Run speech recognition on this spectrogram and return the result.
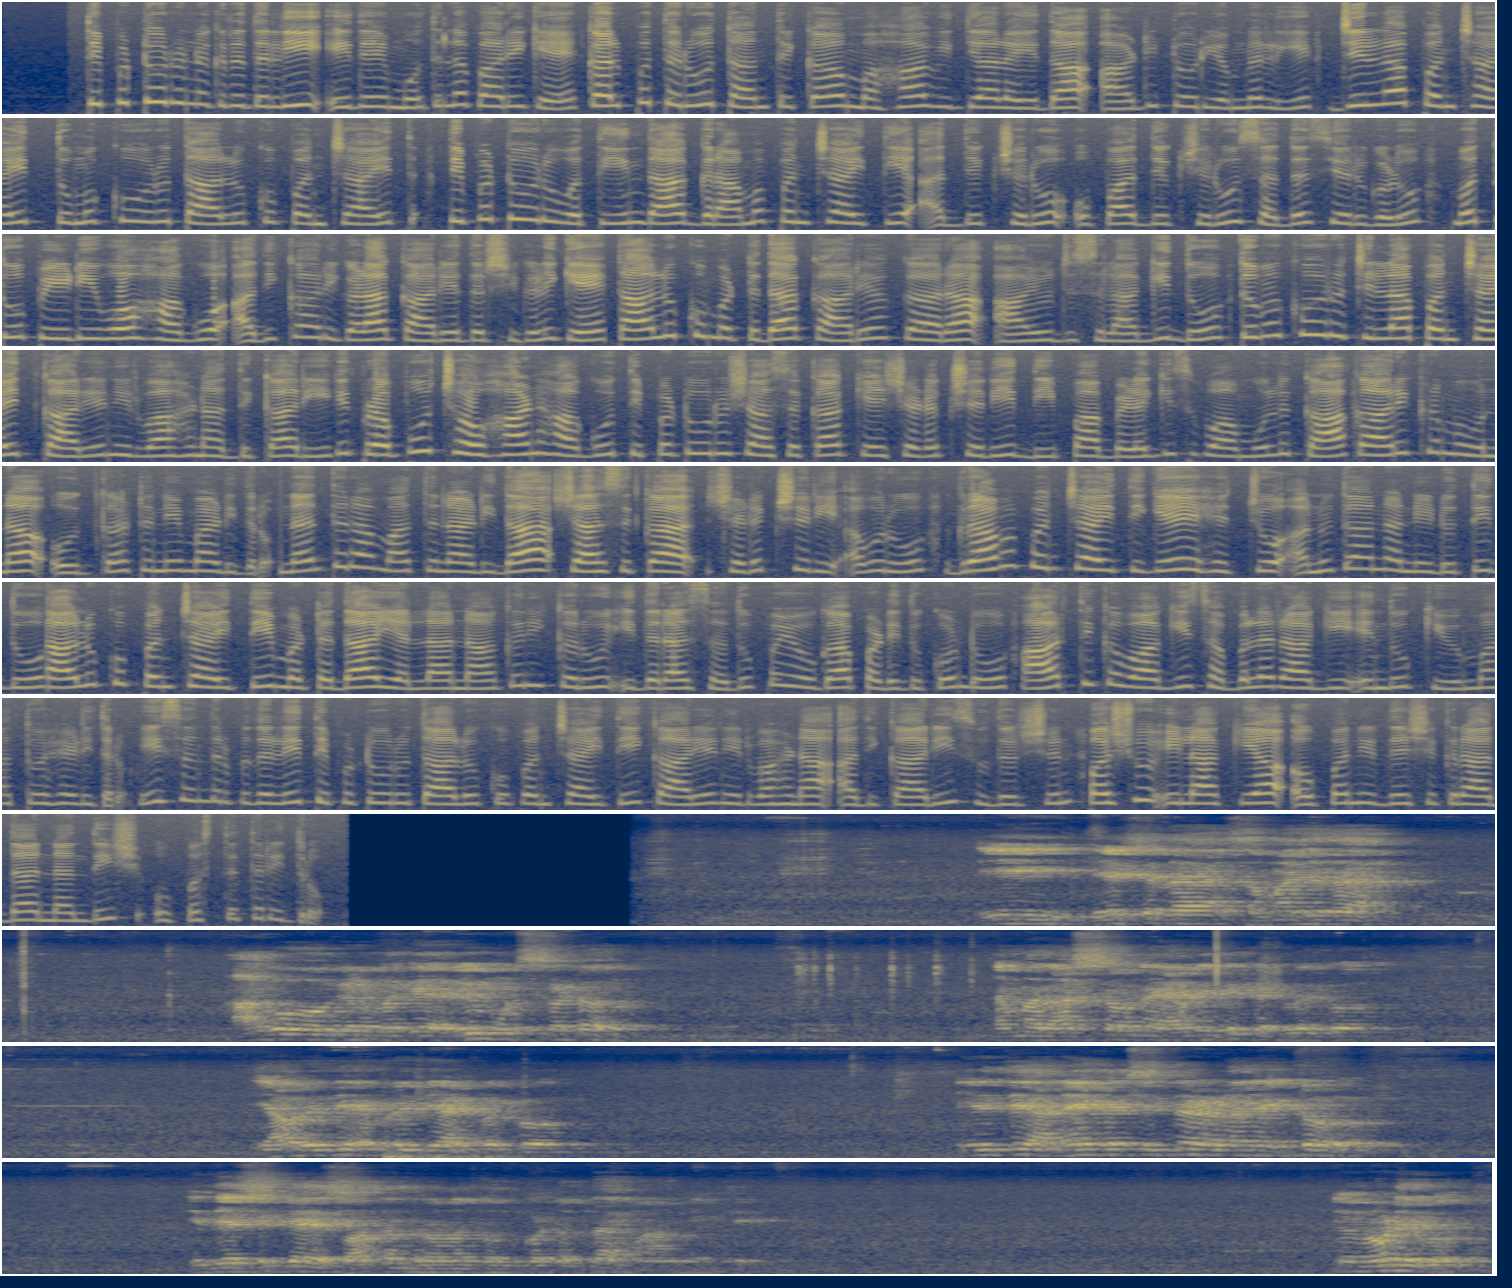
ತಿಪಟೂರು ನಗರದಲ್ಲಿ ಇದೇ ಮೊದಲ ಬಾರಿಗೆ ಕಲ್ಪತರು ತಾಂತ್ರಿಕ ಮಹಾವಿದ್ಯಾಲಯದ ಆಡಿಟೋರಿಯಂನಲ್ಲಿ ಜಿಲ್ಲಾ ಪಂಚಾಯತ್, ತುಮಕೂರು ತಾಲೂಕು ಪಂಚಾಯತ್, ತಿಪಟೂರು ವತಿಯಿಂದ ಗ್ರಾಮ ಪಂಚಾಯಿತಿ ಅಧ್ಯಕ್ಷರು, ಉಪಾಧ್ಯಕ್ಷರು, ಸದಸ್ಯರುಗಳು ಮತ್ತು ಪಿಡಿಒ ಹಾಗೂ ಅಧಿಕಾರಿಗಳ ಕಾರ್ಯದರ್ಶಿಗಳಿಗೆ ತಾಲೂಕು ಮಟ್ಟದ ಕಾರ್ಯಾಗಾರ ಆಯೋಜಿಸಲಾಗಿದ್ದು, ತುಮಕೂರು ಜಿಲ್ಲಾ ಪಂಚಾಯತ್ ಕಾರ್ಯನಿರ್ವಹಣಾಧಿಕಾರಿ ಪ್ರಭು ಚೌಹಾಣ್ ಹಾಗೂ ತಿಪಟೂರು ಶಾಸಕ ಕೆ ಷಡಕ್ಷರಿ ದೀಪ ಬೆಳಗಿಸುವ ಮೂಲಕ ಕಾರ್ಯಕ್ರಮವನ್ನು ಕಾರ್ಯಕ್ರಮವನ್ನ ಉದ್ಘಾಟನೆ ಮಾಡಿದರು. ನಂತರ ಮಾತನಾಡಿದ ಶಾಸಕ ಷಡಕ್ಷರಿ ಅವರು, ಗ್ರಾಮ ಪಂಚಾಯಿತಿಗೆ ಹೆಚ್ಚು ಅನುದಾನ ನೀಡುತ್ತಿದ್ದು, ತಾಲೂಕು ಪಂಚಾಯಿತಿ ಮಟ್ಟದ ಎಲ್ಲಾ ನಾಗರಿಕರು ಇದರ ಸದುಪಯೋಗ ಪಡೆದುಕೊಂಡು ಆರ್ಥಿಕವಾಗಿ ಸಬಲರಾಗಿ ಎಂದು ಕಿವಿಮಾತು ಹೇಳಿದರು. ಈ ಸಂದರ್ಭದಲ್ಲಿ ತಿಪಟೂರು ತಾಲೂಕು ಪಂಚಾಯಿತಿ ಕಾರ್ಯನಿರ್ವಹಣಾ ಅಧಿಕಾರಿ ಸುದರ್ಶನ್, ಪಶು ಇಲಾಖೆಯ ಉಪನಿರ್ದೇಶಕರಾದ ನಂದೀಶ್ ಉಪಸ್ಥಿತರಿದ್ದರು. ಈ ದೇಶದ, ಸಮಾಜದ ಆಗುಹೋಗುಗಳ ಬಗ್ಗೆ ಅರಿವು ಮೂಡಿಸ್ಕೊಂಡು ನಮ್ಮ ರಾಷ್ಟ್ರವನ್ನು ಯಾವ ರೀತಿ ಕಟ್ಟಬೇಕು, ಯಾವ ರೀತಿ ಅಭಿವೃದ್ಧಿ ಆಗಬೇಕು, ಈ ರೀತಿ ಅನೇಕ ಚಿಂತನೆಗಳನ್ನ ಇಟ್ಟು ಈ ದೇಶಕ್ಕೆ ಸ್ವಾತಂತ್ರ್ಯವನ್ನು ತಂದುಕೊಟ್ಟಂತ ಮಹಾನ್ ವ್ಯಕ್ತಿ. ನೀವು ನೋಡಿರ್ಬೋದು.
